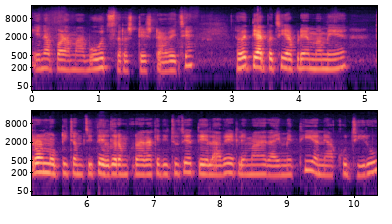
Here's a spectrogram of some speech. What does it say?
એના પણ આમાં બહુ જ સરસ ટેસ્ટ આવે છે. હવે ત્યાર પછી આપણે એમાં મેં ત્રણ મોટી ચમચી તેલ ગરમ કરવા રાખી દીધું છે. તેલ આવે એટલે એમાં રાઈ મેથી અને આખું જીરું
